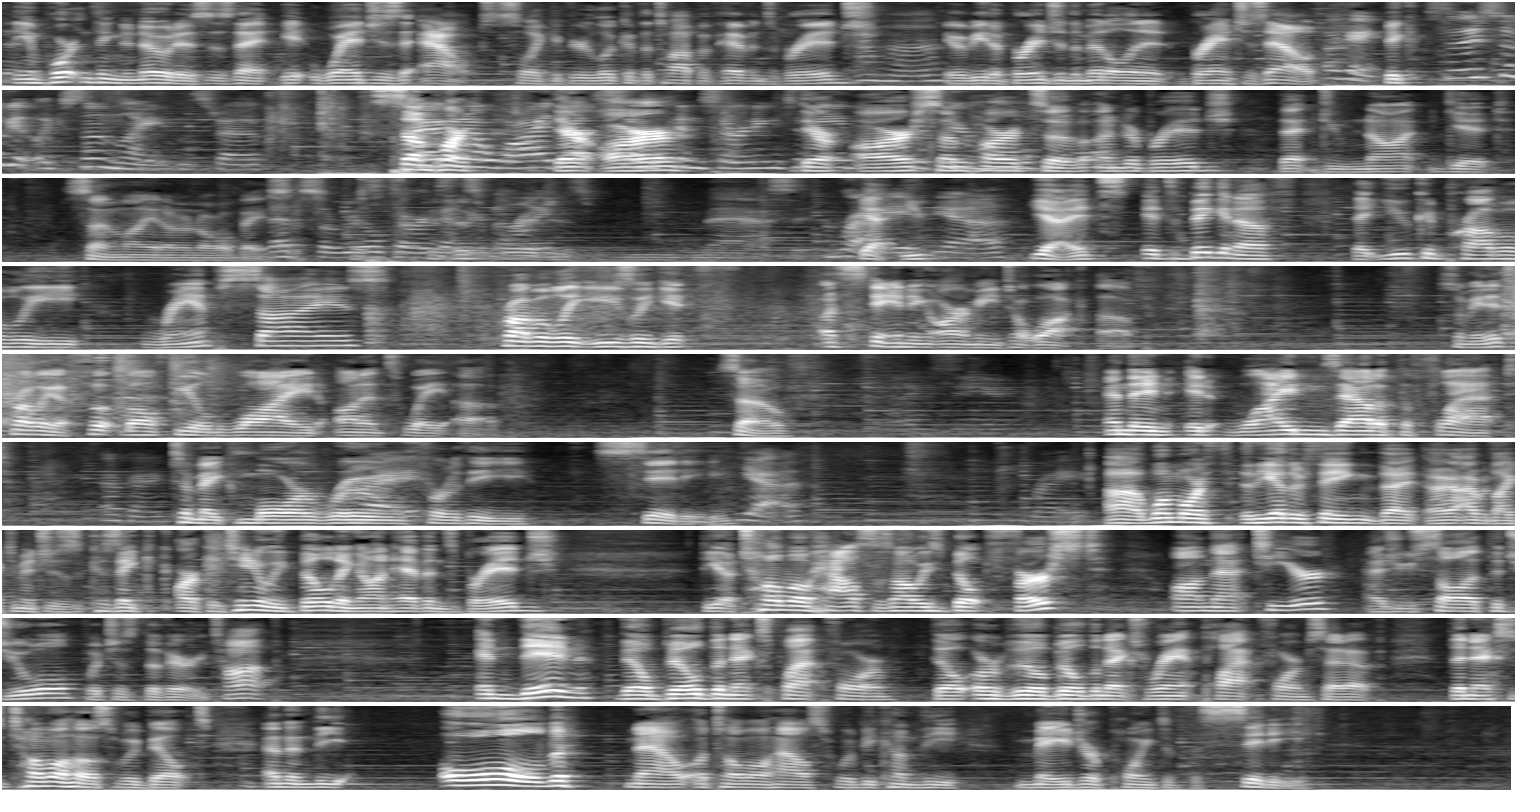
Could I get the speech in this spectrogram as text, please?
the important thing to notice is that it wedges out. So, like, if you look at the top of Heaven's Bridge, it would be the bridge in the middle and it branches out. Uh-huh. Okay, Bec- so they still get like sunlight and stuff. some I part don't know why there that's so are concerning to there me are some they're parts of underbridge that do not get sunlight on a normal basis. That's the real dark because this underbelly. bridge is massive. right? Yeah, Yeah, yeah, it's it's big enough that you could probably ramp size, probably easily get a standing army to walk up. So I mean, it's probably a football field wide on its way up. So, and then it widens out at the flat Okay. to make more room Right. for the city. Yeah. Uh, one more, th- the other thing that I would like to mention is because they are continually building on Heaven's Bridge, the Otomo house is always built first on that tier, as you saw at the Jewel, which is the very top. And then they'll build the next platform, they'll or they'll build the next ramp platform setup. The next Otomo house will be built, and then the old now Otomo house would become the major point of the city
